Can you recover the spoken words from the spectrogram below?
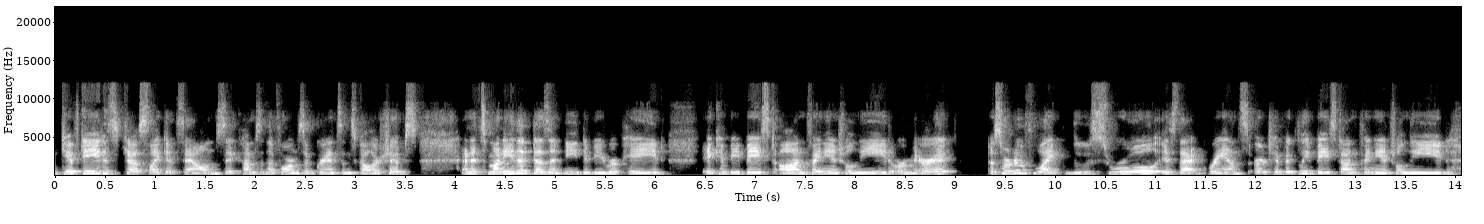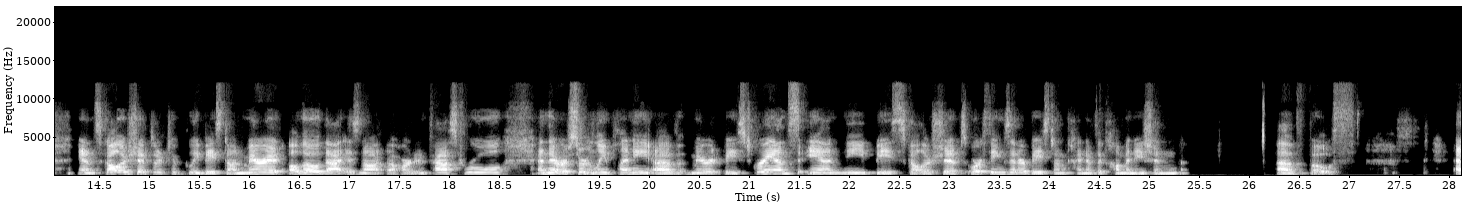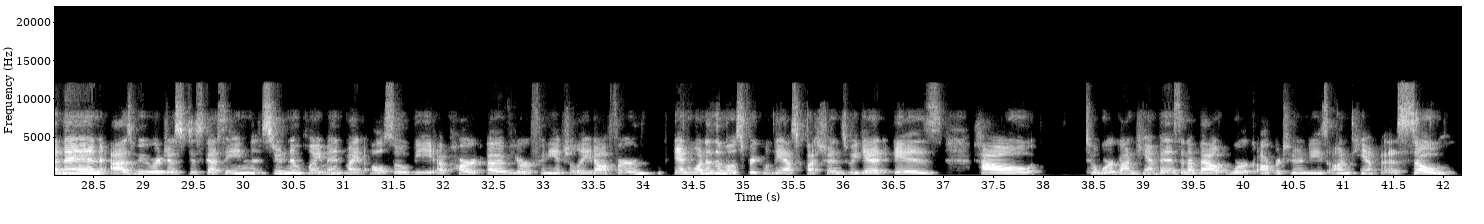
Gift aid is just like it sounds. It comes in the forms of grants and scholarships, and it's money that doesn't need to be repaid. It can be based on financial need or merit. A sort of like loose rule is that grants are typically based on financial need and scholarships are typically based on merit, although that is not a hard and fast rule. And there are certainly plenty of merit based grants and need based scholarships or things that are based on kind of the combination of both. And then, as we were just discussing, student employment might also be a part of your financial aid offer. And one of the most frequently asked questions we get is how to work on campus and about work opportunities on campus. So,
